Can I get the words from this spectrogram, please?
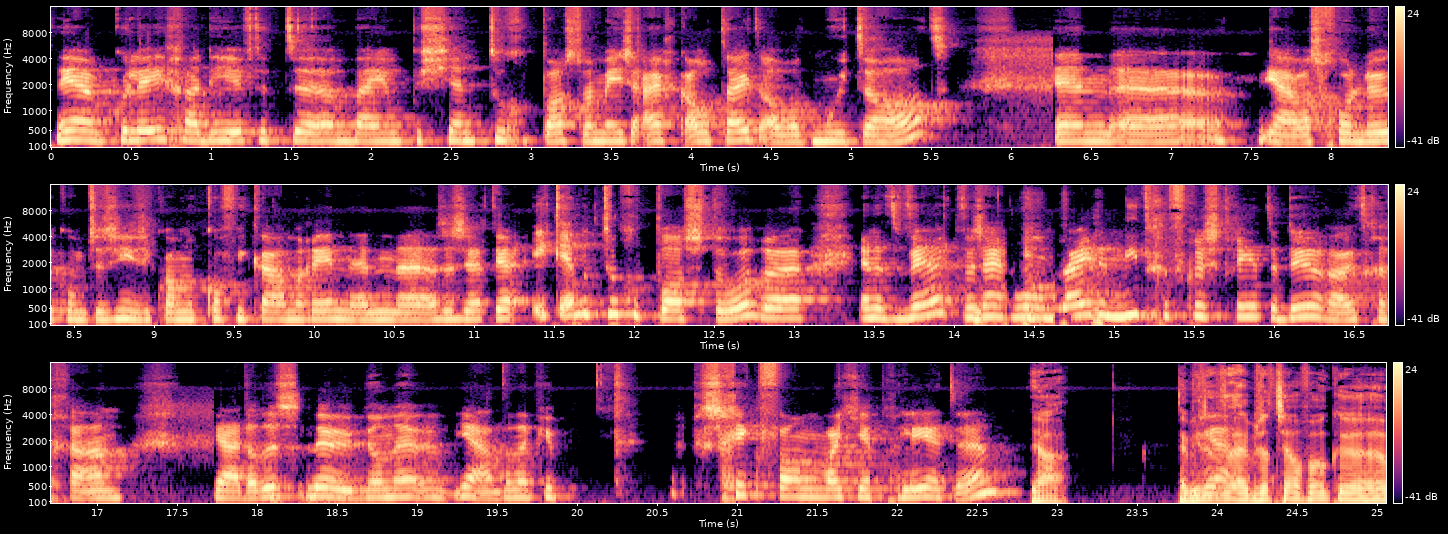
nou ja, een collega die heeft het eh, bij een patiënt toegepast waarmee ze eigenlijk altijd al wat moeite had. En eh, ja, het was gewoon leuk om te zien. Ze kwam de koffiekamer in en eh, ze zegt: Ja, ik heb het toegepast hoor. Eh, en het werkt. We zijn gewoon beide niet gefrustreerd de deur uitgegaan. Ja, dat is leuk. Dan, ja, dan heb je schik van wat je hebt geleerd, hè? Ja. Heb je dat, Ja. heb je dat zelf ook eh,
